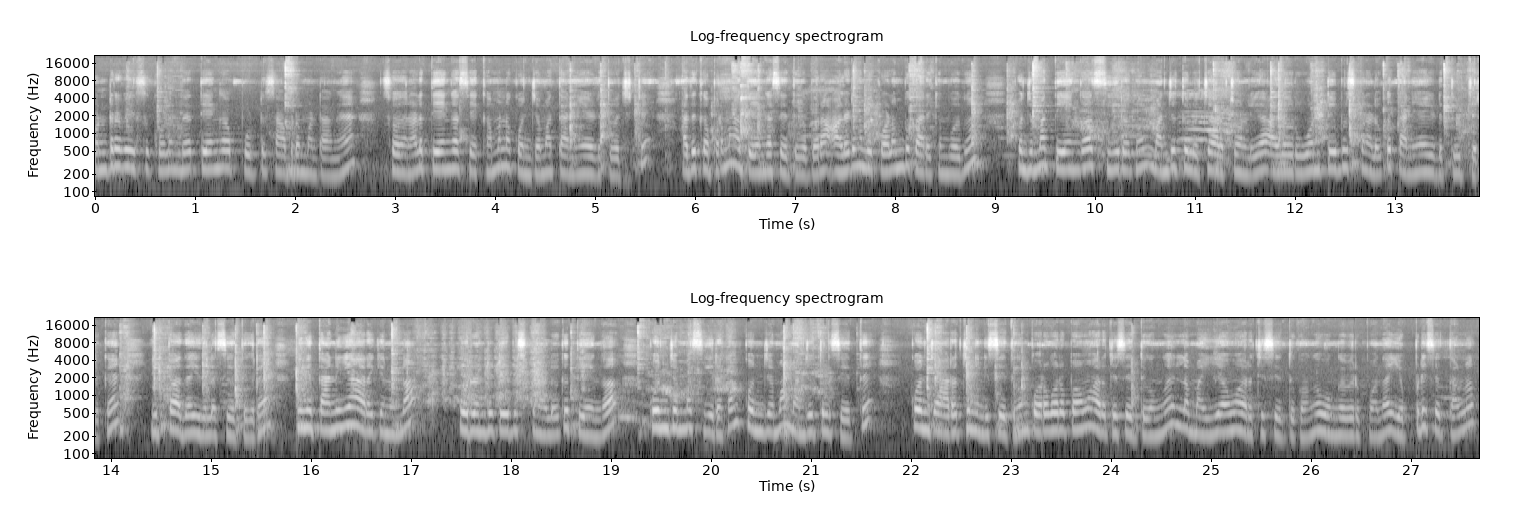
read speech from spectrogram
ஒன்றரை வயசு குழந்த தேங்காய் போட்டு சாப்பிட மாட்டாங்க. ஸோ அதனால் தேங்காய் சேர்க்காம நான் கொஞ்சமாக தனியாக எடுத்து வச்சுட்டு அதுக்கப்புறமா நான் தேங்காய் சேர்த்துக்க போகிறேன் ஆல்ரெடி நம்ம குழம்பு கரைக்கும் போதும் கொஞ்சமாக தேங்காய் சீரகம் மஞ்சத்தூள் வச்சு அரைச்சோம் இல்லையா? அதில் ஒரு ஒன் டேபிள் ஸ்பூன் அளவுக்கு தனியாக எடுத்து வச்சுருக்கேன். இப்போ அதை இதில் சேர்த்துக்கிறேன். நீங்கள் தனியாக அரைக்கணுன்னா ஒரு ரெண்டு டேபிள் ஸ்பூன் அளவுக்கு தேங்காய் கொஞ்சமாக சீரகம் கொஞ்சமாக மஞ்சத்தூள் சேர்த்து கொஞ்சம் அரைச்சி நீங்கள் சேர்த்துக்கோங்க. குறகுறப்பாகவும் அரைச்சி சேர்த்துக்கோங்க. இல்லை மையாவும் அரைச்சி சேர்த்துக்கோங்க. உங்கள் விருப்பம் தான். எப்படி சேர்த்தாலும்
